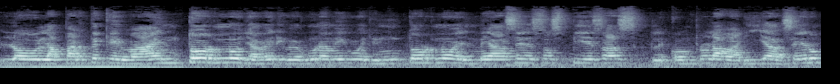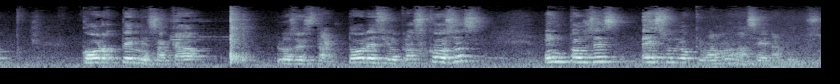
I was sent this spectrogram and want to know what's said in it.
lo, la parte que va en torno, ya averigué un amigo que tiene un torno, él me hace esas piezas, le compro la varilla de acero, corte, me saca los extractores y otras cosas, entonces eso es lo que vamos a hacer amigos.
